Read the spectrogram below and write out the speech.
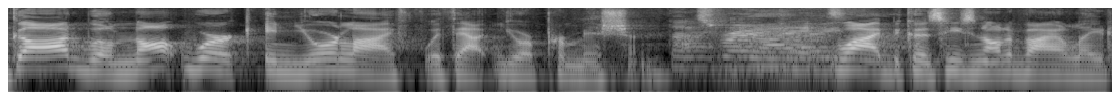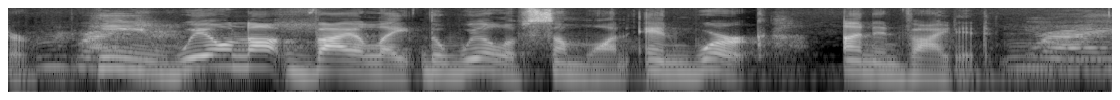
God will not work in your life without your permission. That's right. Why? Because he's not a violator. He will not violate the will of someone and work uninvited. Right.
